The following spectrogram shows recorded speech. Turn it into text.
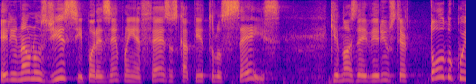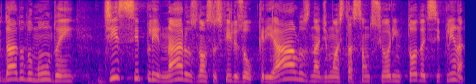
Ele não nos disse, por exemplo, em Efésios capítulo 6, que nós deveríamos ter todo o cuidado do mundo em disciplinar os nossos filhos ou criá-los na demonstração do Senhor em toda a disciplina,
